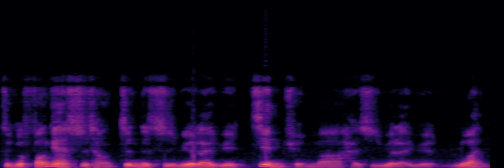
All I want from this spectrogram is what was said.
这个房地产市场真的是越来越健全吗？还是越来越乱呢？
